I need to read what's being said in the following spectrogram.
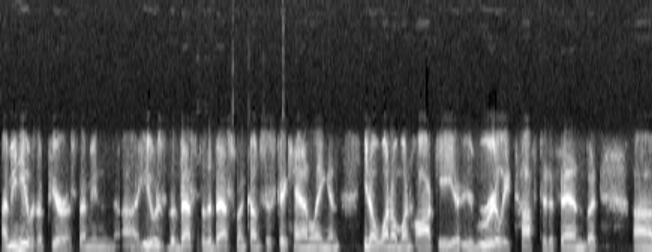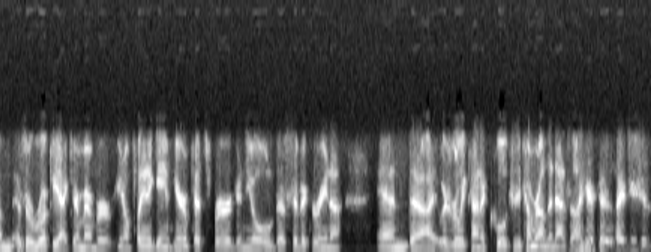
I mean, he was a purist. I mean, uh, he was the best of the best when it comes to stick handling and you know one-on-one hockey. He's really tough to defend. But um, as a rookie, I can remember you know playing a game here in Pittsburgh in the old uh, Civic Arena, and uh, it was really kind of cool because he come around the net. And said, oh, here, this is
